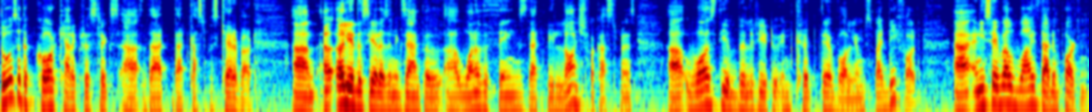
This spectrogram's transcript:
those are the core characteristics uh, that, that customers care about. Um, earlier this year, as an example, uh, one of the things that we launched for customers uh, was the ability to encrypt their volumes by default. Uh, and you say, well, why is that important?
